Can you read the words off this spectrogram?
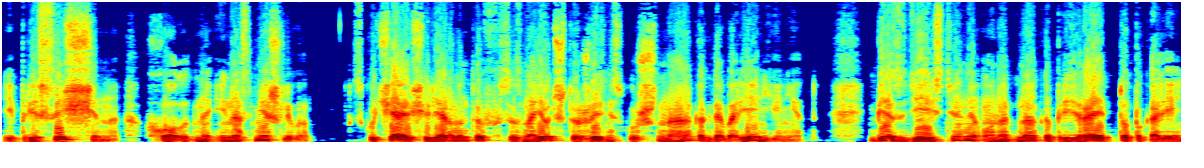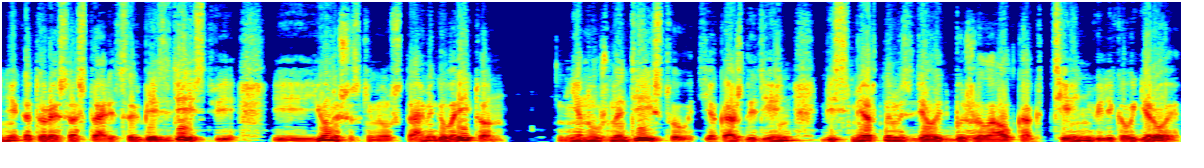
и пресыщенно, холодно и насмешливо. Скучающий Лермонтов сознает, что жизнь скучна, когда варенья нет. Бездейственный он, однако, презирает то поколение, которое состарится в бездействии, и юношескими устами говорит он «Мне нужно действовать, я каждый день бессмертным сделать бы желал, как тень великого героя,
